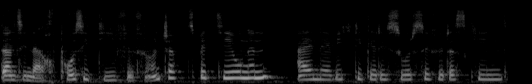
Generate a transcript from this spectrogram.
Dann sind auch positive Freundschaftsbeziehungen eine wichtige Ressource für das Kind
